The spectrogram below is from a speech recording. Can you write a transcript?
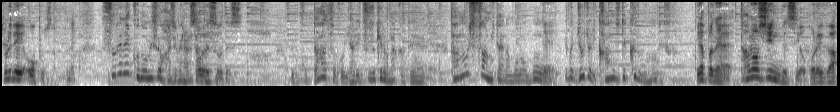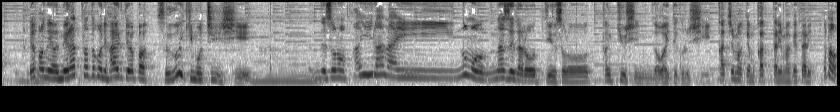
それでオープンしたんですね。それでこのお店を始められたんそうでですすそうです。でもこうダーツをこうやり続ける中で楽しさみたいなものもやっええぱり徐々に感じてくるものですか？やっぱね楽しいんですよこれが。やっぱね狙ったところに入るとやっぱすごい気持ちいいしでその入らないのもなぜだろうっていうその探求心が湧いてくるし勝ち負けも勝ったり負けたりやっぱ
